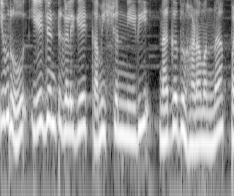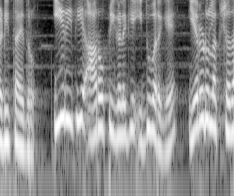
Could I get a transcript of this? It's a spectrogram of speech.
ಇವರು ಏಜೆಂಟ್ಗಳಿಗೆ ಕಮಿಷನ್ ನೀಡಿ ನಗದು ಹಣವನ್ನ ಪಡಿತಾ ಇದ್ರು. ಈ ರೀತಿ ಆರೋಪಿಗಳಿಗೆ ಇದುವರೆಗೆ ಎರಡು ಲಕ್ಷದ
